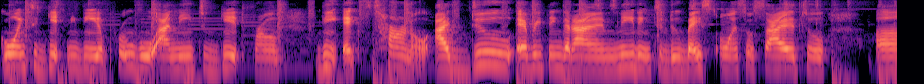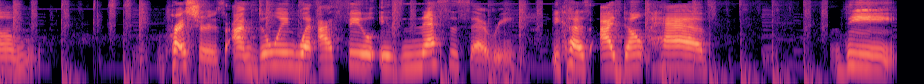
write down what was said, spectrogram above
going to get me the approval I need to get from the external. I do everything that I am needing to do based on societal um, pressures. I'm doing what I feel is necessary because I don't have the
